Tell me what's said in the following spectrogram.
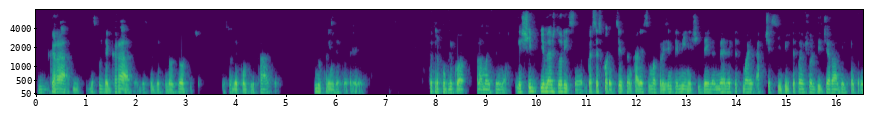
grave, destul de grave, destul de filozofice, destul de complicate. Nu prinde către, către publicul la mai tânăr. Deși eu mi-aș dori să găsesc o rețetă în care să mă prezint pe mine și ideile mele cât mai accesibil, cât mai ușor digerabil către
